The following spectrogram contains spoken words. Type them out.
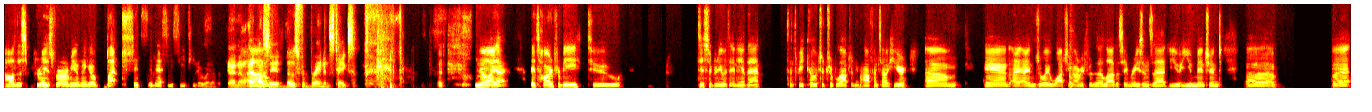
all this praise for Army, and then go, but it's an SEC team or whatever. Yeah, no, I, um, save those for Brandon's takes. you know, I it's hard for me to disagree with any of that since we coach a triple option offense out here. Um, and I, I, enjoy watching Army for the, a lot of the same reasons that you you mentioned. Uh, but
